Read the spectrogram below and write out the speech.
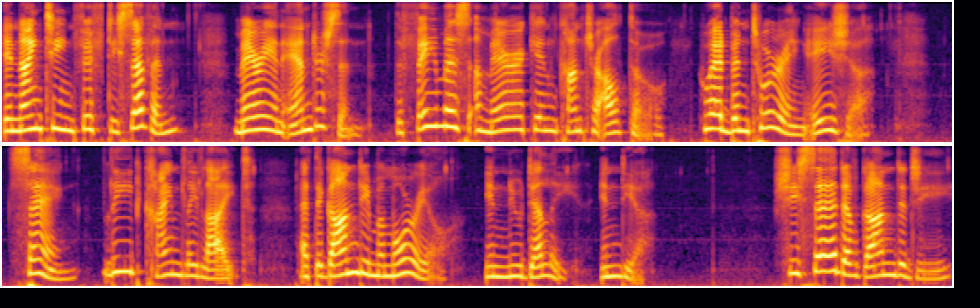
In 1957, Marian Anderson, the famous American contralto who had been touring Asia, sang Lead Kindly Light at the Gandhi Memorial in New Delhi, India. She said of Gandhiji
